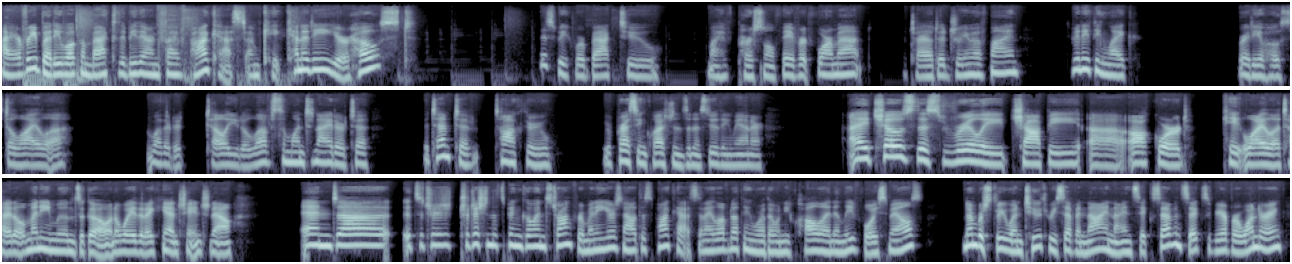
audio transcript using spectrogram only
Hi, everybody. Welcome back to the Be There in Five podcast. I'm Kate Kennedy, your host. This week, we're back to my personal favorite format, a childhood dream of mine. Be anything like radio host Delilah, whether to tell you to love someone tonight or to attempt to talk through your pressing questions in a soothing manner. I chose this really choppy, uh, awkward Katelilah title many moons ago in a way that I can't change now. And uh, it's a tra- tradition that's been going strong for many years now at this podcast. And I love nothing more than when you call in and leave voicemails. Number's 312 379 9676 if you're ever wondering.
